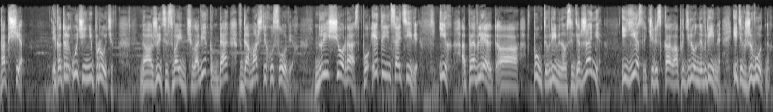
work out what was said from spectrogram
Вообще и которые очень не против а, жить со своим человеком да, в домашних условиях. Но еще раз, по этой инициативе их отправляют а, в пункты временного содержания, и если через определенное время этих животных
